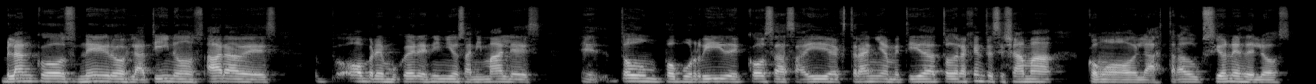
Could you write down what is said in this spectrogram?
blancos, negros, latinos, árabes, hombres, mujeres, niños, animales, eh, todo un popurrí de cosas ahí extraña metida. Toda la gente se llama como las traducciones de los,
